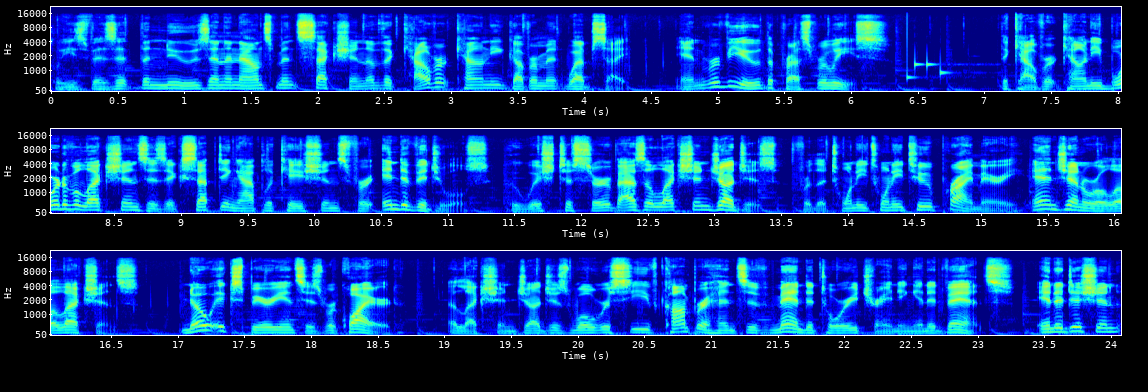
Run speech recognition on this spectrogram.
please visit the News and Announcements section of the Calvert County Government website and review the press release. The Calvert County Board of Elections is accepting applications for individuals who wish to serve as election judges for the 2022 primary and general elections. No experience is required. Election judges will receive comprehensive mandatory training in advance. In addition,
